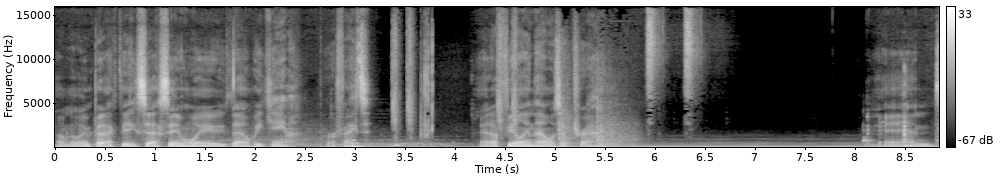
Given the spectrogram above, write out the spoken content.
I'm going back the exact same way that we came. Perfect. I had a feeling that was a trap. And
